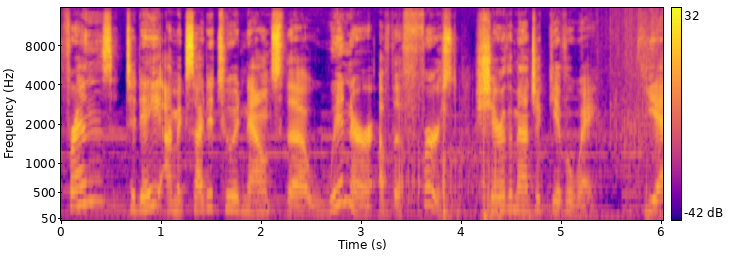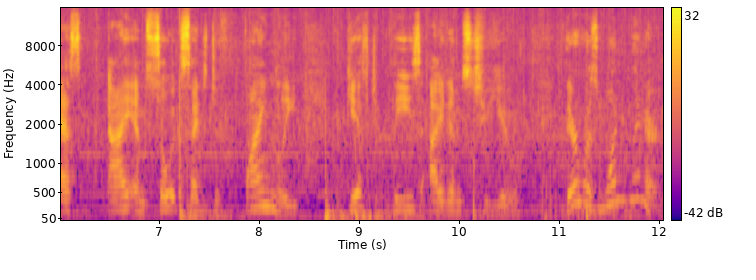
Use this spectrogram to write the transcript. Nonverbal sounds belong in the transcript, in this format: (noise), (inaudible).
Friends, today I'm excited to announce the winner of the first Share the Magick giveaway. Yes, I am so excited to finally gift these items to you. There was one winner.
